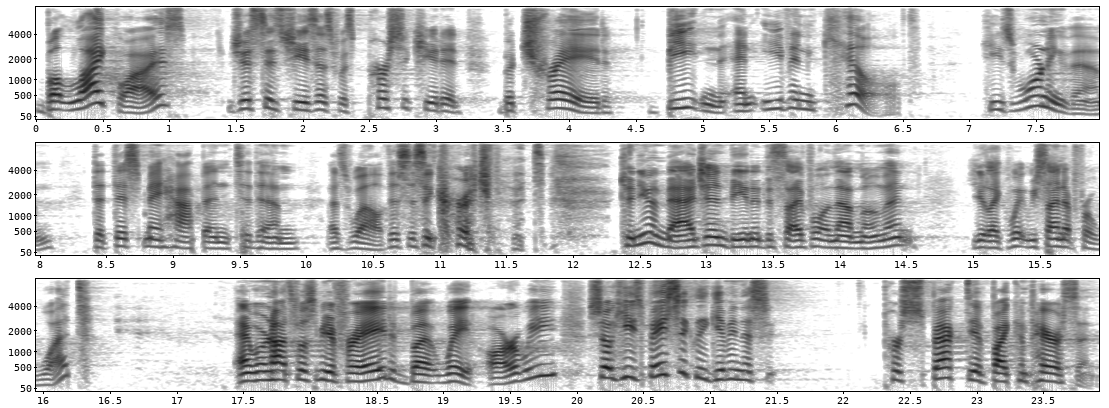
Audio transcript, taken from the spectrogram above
But likewise, just as Jesus was persecuted, betrayed, beaten, and even killed, he's warning them that this may happen to them as well. This is encouragement. Can you imagine being a disciple in that moment? You're like, wait, we signed up for what? And we're not supposed to be afraid, but wait, are we? So he's basically giving this perspective by comparison.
